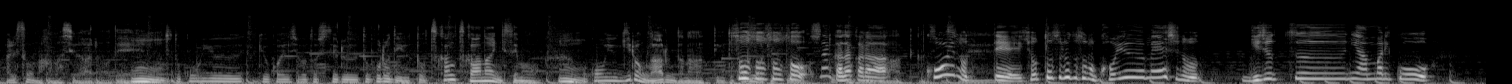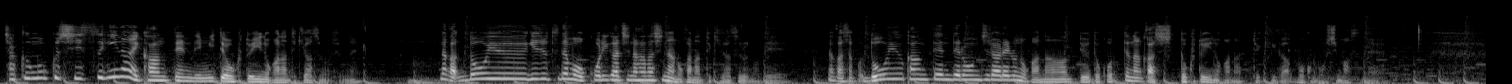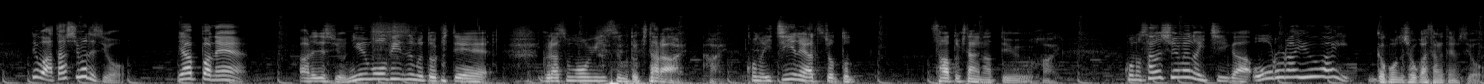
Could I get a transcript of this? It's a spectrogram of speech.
ありそうな話があるので、うん、ちょっとこういう業界で仕事してるところでいうと使う使わないにしても、うん、こういう議論があるんだなっていうところそうそうそうそう。なんかだから、こういう。のってひょっとするとその固有名詞の技術にあんまりこう着目しすぎない観点で見ておくといいのかなって気がするんですよね。うん、なんかどういう技術でも起こりがちな話なのかなって気がするので。なんかさどういう観点で論じられるのかなっていうとこってなんか知っとくといいのかなっていう気が僕もしますね。で、私はですよ、やっぱね、あれですよ、ニューモーフィズムときて、グラスモーフィズムときたら、はいはい、この1位のやつちょっと触っときたいなっていう、はい、この3週目の1位が、オーロラ UI が今度紹介されてるんですよ。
